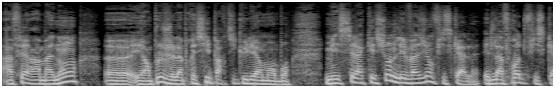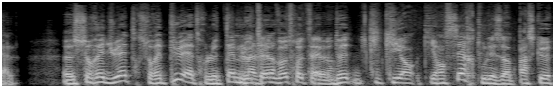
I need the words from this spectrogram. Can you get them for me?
à faire à Manon et en plus je l'apprécie particulièrement. Bon, mais c'est la question de l'évasion fiscale et de la fraude fiscale euh, serait dû être, serait pu être le thème le majeur, thème, votre thème, euh, de, qui, qui, en, qui en sert tous les autres, parce que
